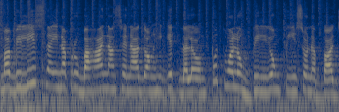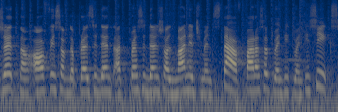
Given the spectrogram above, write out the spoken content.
Mabilis na inaprubahan ng Senado ang higit 28 bilyong piso na budget ng Office of the President at Presidential Management Staff para sa 2026.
